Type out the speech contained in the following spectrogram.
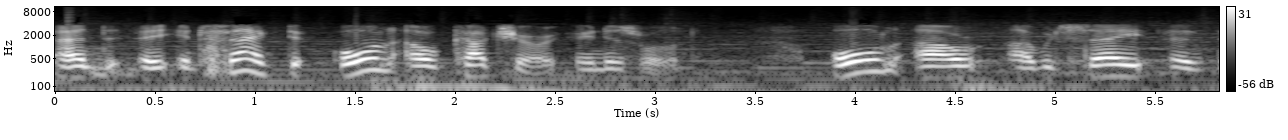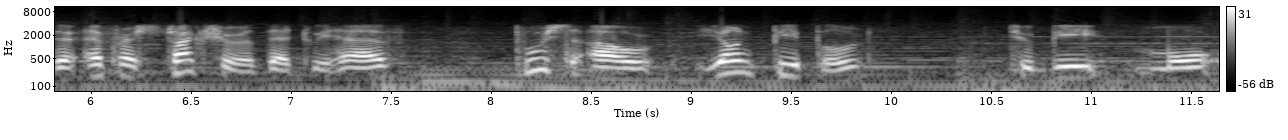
And uh, in fact, all our culture in Israel, all our, I would say, uh, the infrastructure that we have, push our young people to be more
